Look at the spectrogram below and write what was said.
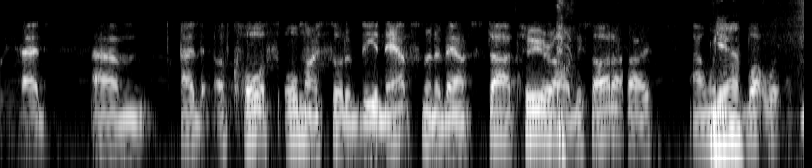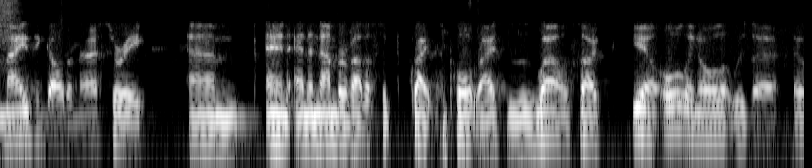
We had, um, of course, almost sort of the announcement of our star two year old Miss Idaho, um, winning yeah. what was an amazing Golden Nursery. Um, and and a number of other great support races as well. So yeah, all in all, it was a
